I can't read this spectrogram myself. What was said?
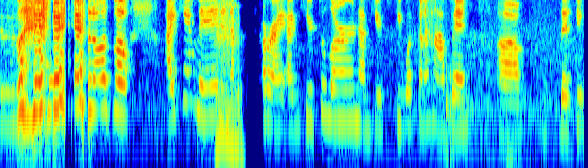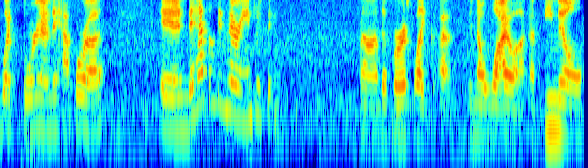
It's like- and also, I came in and I, all right, I'm here to learn. I'm here to see what's gonna happen. Um, let's see what storyline they have for us, and they had something very interesting uh, the first like uh, in a while a female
